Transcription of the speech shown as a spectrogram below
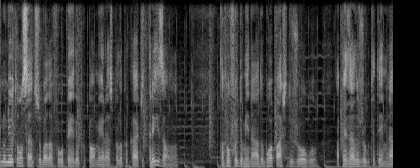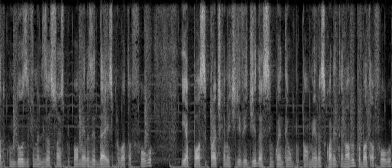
E no Newton Santos, o Botafogo perdeu para o Palmeiras pelo placar de 3 a 1 O Botafogo foi dominado boa parte do jogo, apesar do jogo ter terminado com 12 finalizações para o Palmeiras e 10 para o Botafogo, e a posse praticamente dividida, 51 para o Palmeiras, 49 para o Botafogo.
